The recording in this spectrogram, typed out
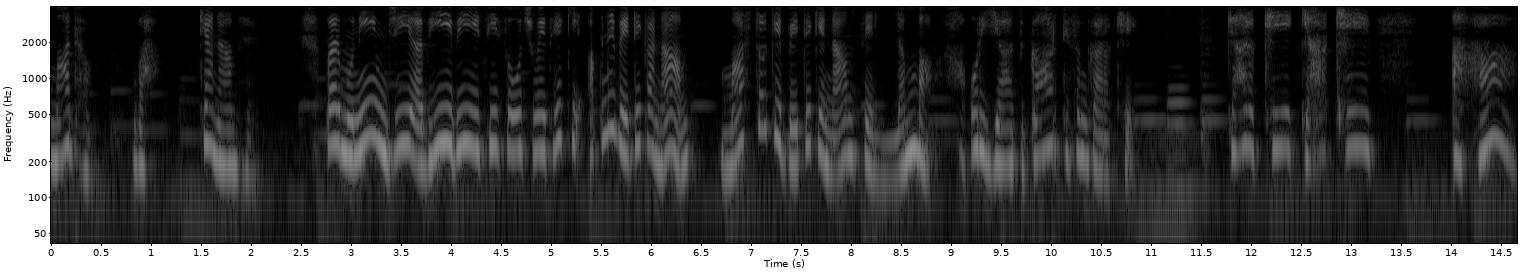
माधव। वाह, क्या नाम है? पर मुनीम जी अभी भी इसी सोच में थे कि अपने बेटे का नाम मास्टर के बेटे के नाम से लंबा और यादगार किस्म का रखे। क्या रखे क्या रखे? आहा,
